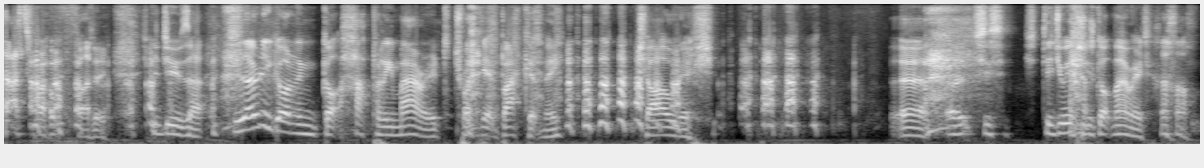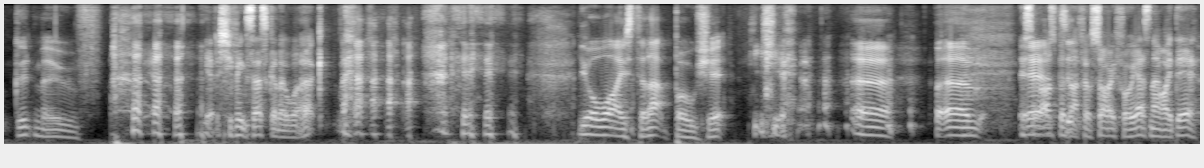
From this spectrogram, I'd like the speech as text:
That's well funny. She'd use that. She's only gone and got happily married to try and get back at me. Childish. Uh, uh, she's. Did you hear she's got married? Oh, good move. Yeah. She thinks that's going to work. You're wise to that bullshit. yeah. Um, It's yeah, a husband to- I feel sorry for. He has no idea.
